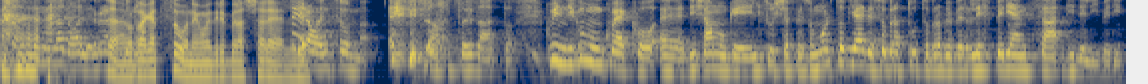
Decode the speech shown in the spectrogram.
senza nulla togliere. Però, eh, insomma, un ragazzone, come direbbe la Sciarelli. Però, insomma, esatto, esatto. Quindi comunque, ecco, eh, diciamo che il sushi ha preso molto piede, soprattutto proprio per l'esperienza di delivery.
